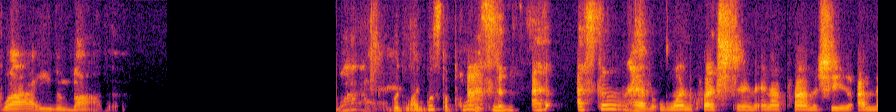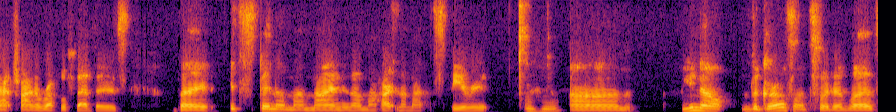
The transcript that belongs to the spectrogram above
why even bother? Why? But like, what's the I, point? st- I, I still have one question, and I promise you, I'm not trying to ruffle feathers, but it's been on my mind and on my heart and on my spirit. Um, you know, the girls on Twitter love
